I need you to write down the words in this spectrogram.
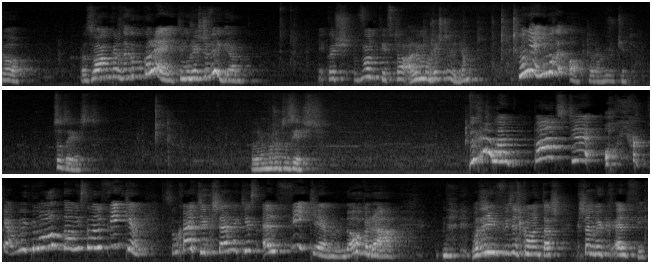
Matko. Rozłam każdego po kolei, ty może jeszcze wygram. Jakoś wątpię w to, ale może jeszcze wygram. No nie, nie mogę. O, dobra, wyrzucię to. Co to jest? Dobra, można to zjeść. Wygrałem! Patrzcie! O, jak ja wyglądam! Jestem elfikiem! Słuchajcie, Krzemyk jest elfikiem! Dobra. Możecie mi wpisać komentarz Krzemyk elfik.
